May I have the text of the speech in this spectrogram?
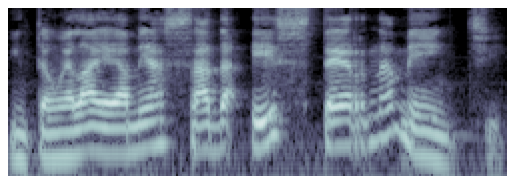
Então ela é ameaçada externamente.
